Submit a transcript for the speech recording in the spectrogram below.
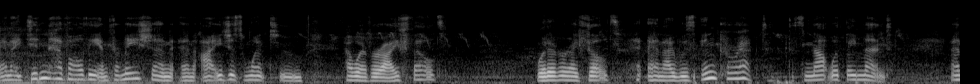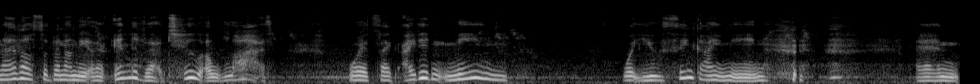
and I didn't have all the information, and I just went to however I felt, whatever I felt, and I was incorrect. That's not what they meant. And I've also been on the other end of that too, a lot, where it's like, I didn't mean what you think I mean. and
